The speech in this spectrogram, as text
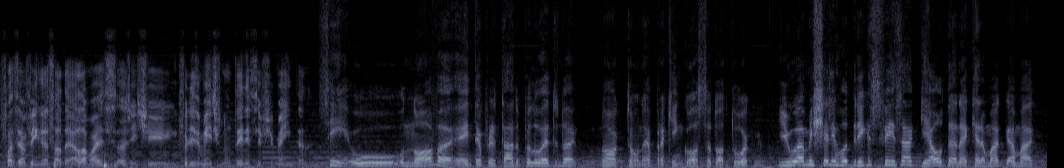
Fazer a vingança dela, mas a gente, infelizmente, não tem nesse filme ainda, né? Sim, o, o Nova é interpretado pelo Ed Norton, né? Pra quem gosta do ator. E a Michelle Rodrigues fez a Gelda, né? Que era uma, uma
